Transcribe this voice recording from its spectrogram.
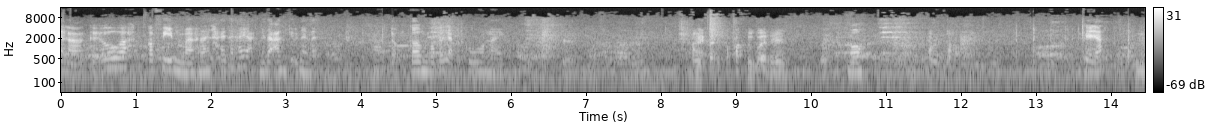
này là kiểu coi phim mà hay hay thấy à, người ta ăn kiểu này nè Đó, trộn cơm vào cái gạch cua này 안에까지 팍팍 긁어야 돼 một 팍팍 cái gì á 음.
